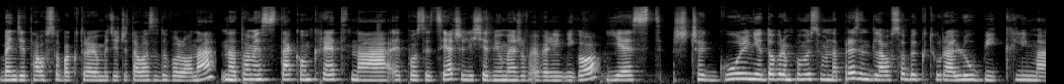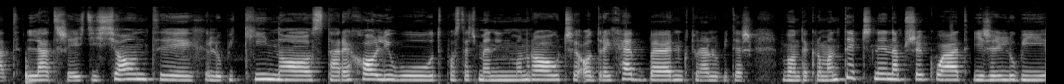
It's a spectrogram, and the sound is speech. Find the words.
będzie ta osoba, która ją będzie czytała zadowolona. Natomiast ta konkretna e, pozycja, czyli Siedmiu mężów Evelyn Igo, jest szczególnie dobrym pomysłem na prezent dla osoby, która lubi klimat lat 60., lubi kino, stare Hollywood, postać Marilyn Monroe czy Audrey Hepburn, która lubi też wątek romantyczny na przykład, jeżeli lubi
